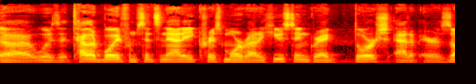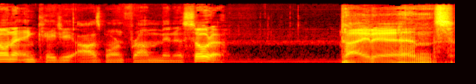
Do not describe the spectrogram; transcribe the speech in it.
uh, was it Tyler Boyd from Cincinnati, Chris Moore out of Houston, Greg Dortch out of Arizona, and KJ Osborn from Minnesota. Tight ends.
